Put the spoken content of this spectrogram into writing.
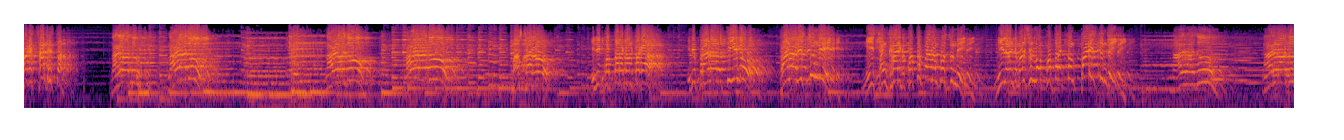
పగ సాధిస్తాను. నాగరాజు! నాగరాజు! నాగరాజు! నాగరాజు! మాస్టారు ఇది కొత్త రకం పగ. ఇది ప్రాణాలు తీయదు. ప్రాణాలు ఇస్తుంది. మీ సంఘానికి కొత్త ప్రాణం పోస్తుంది. మీలాంటి మనుషుల్లో కొత్త రక్తం పారిస్తుంది. నాగరాజు! నాగరాజు!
